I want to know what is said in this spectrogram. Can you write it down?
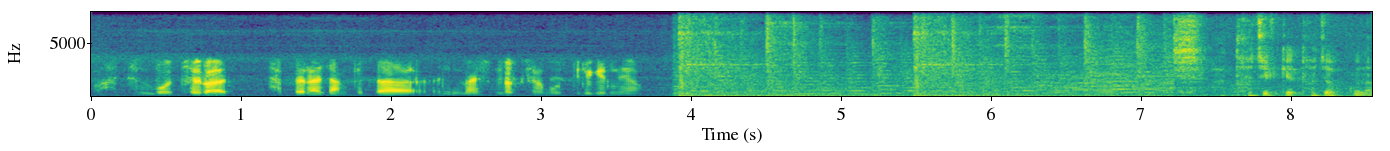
하여튼 뭐 제가 답변하지 않겠다는 말씀밖에 제가 못 드리겠네요. 터질 게 터졌구나.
